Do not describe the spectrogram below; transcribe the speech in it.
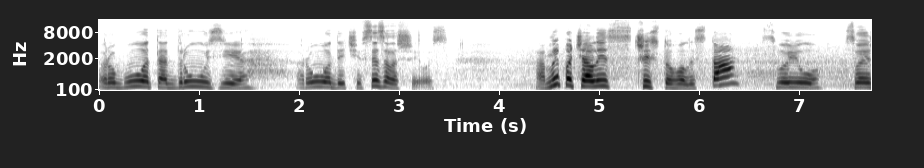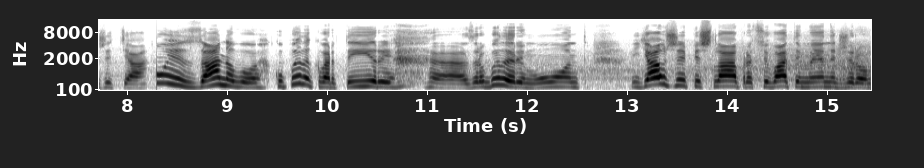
робота, друзі, родичі, все залишилось. Ми почали з чистого листа свою, своє життя. Ну і заново купили квартири, е, зробили ремонт. Я вже пішла працювати менеджером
